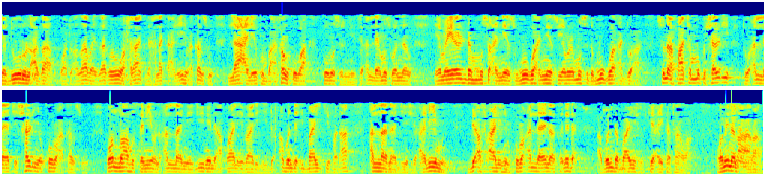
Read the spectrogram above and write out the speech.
yaduru al azab wato azaba ya zagayo wa halak da halaka alaihim akan su. La alaikum ba akan ku ba ko musulmi. Sai Allah ya musu wannan ya mayar da musu anniya su mugu anniya su ya mayar musu da muguwar addu'a. Suna fatan muku sharri to Allah ya ce sharrin ya koma akan su. wallahu sami'un Allah mai ji ne da aqwali ibadihi duk abin da ibayi ke faɗa Allah na jin shi alimun bi af'alihim kuma Allah yana sane da abin da bayin shi suke aikatawa wa min al-a'rab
